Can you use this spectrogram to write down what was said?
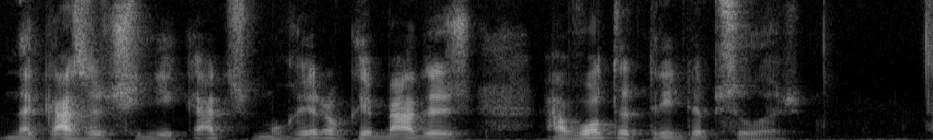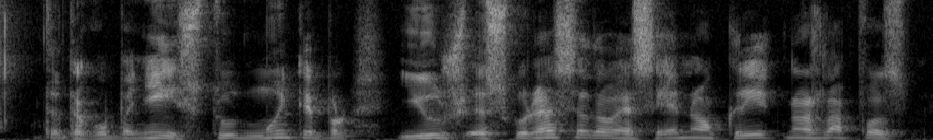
na Casa dos Sindicatos morreram queimadas à volta de 30 pessoas. Portanto, acompanhei isso tudo muito. E os, a segurança da OSE não queria que nós lá fôssemos.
